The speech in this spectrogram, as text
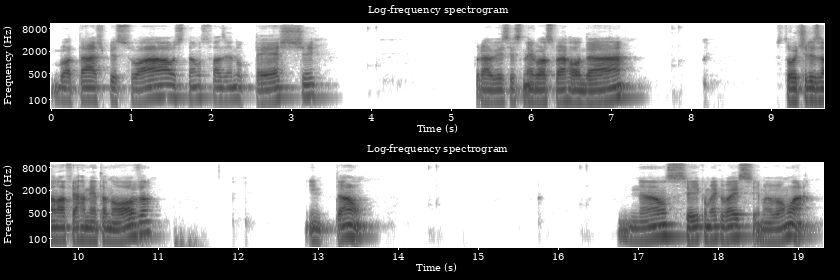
Boa tarde, pessoal. Estamos fazendo o teste para ver se esse negócio vai rodar. Estou utilizando uma ferramenta nova. Então, não sei como é que vai ser, mas vamos lá.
